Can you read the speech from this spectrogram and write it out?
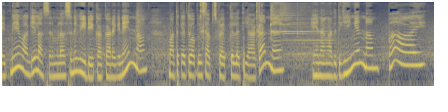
ආයෙත් මේ වගේ ලස්සනම ලස්සන වීඩියෝ එකක් අරගෙන එන්නම්. මතක ඇතුව අපි subscribe කරලා තියාගන්න. එහෙනම් අදට ගිහින් එන්නම්. bye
